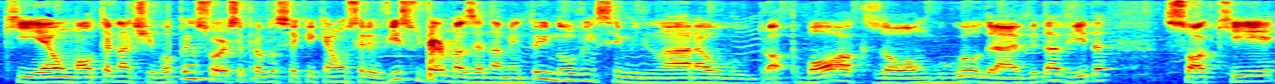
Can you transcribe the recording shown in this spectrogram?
que é uma alternativa open source para você que quer um serviço de armazenamento em nuvem similar ao Dropbox ou a um Google Drive da vida, só que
